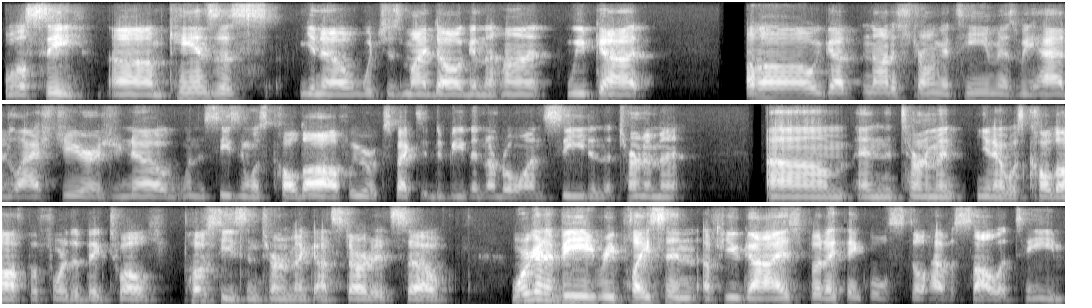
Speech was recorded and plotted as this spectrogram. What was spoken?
we'll see. Um, Kansas, you know, which is my dog in the hunt, we've got Oh, we got not as strong a team as we had last year. As you know, when the season was called off, we were expected to be the number one seed in the tournament. Um, and the tournament, you know, was called off before the Big 12 postseason tournament got started. So we're going to be replacing a few guys, but I think we'll still have a solid team.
